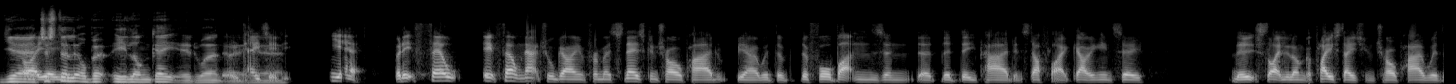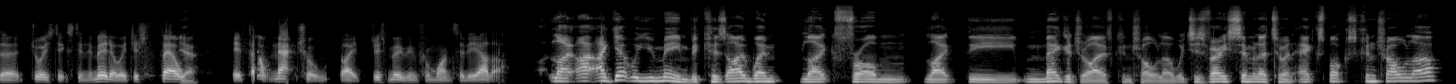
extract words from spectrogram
Yeah, yeah, just a little bit elongated, weren't they? Yeah. Elongated. Yeah. but it felt it felt natural going from a SNES control pad, you know, with the, the four buttons and the, the D pad and stuff like going into the slightly longer PlayStation control pad with the joysticks in the middle. It just felt Yeah. it felt natural, like just moving from one to the other. like I, I get what you mean because I went like from like the Mega Drive controller, which is very similar to an Xbox controller,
